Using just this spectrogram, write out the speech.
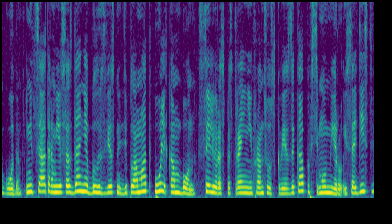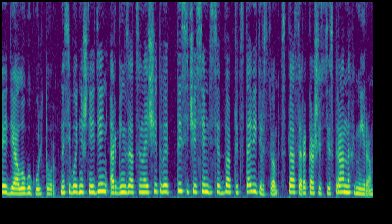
года. Инициатором ее создания был известный дипломат Поль Камбон с целью распространения французского языка по всему миру и содействия диалогу культур. На сегодняшний день организация насчитывает 1072 представительства в 146 странах мира.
